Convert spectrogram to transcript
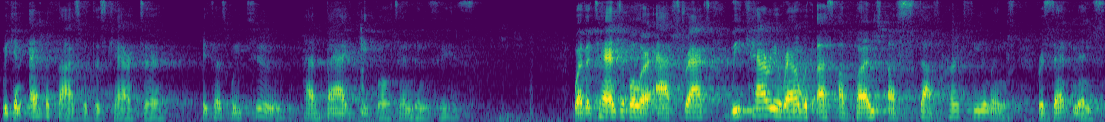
we can empathize with this character because we too have bad people tendencies. Whether tangible or abstract, we carry around with us a bunch of stuff hurt feelings, resentments,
